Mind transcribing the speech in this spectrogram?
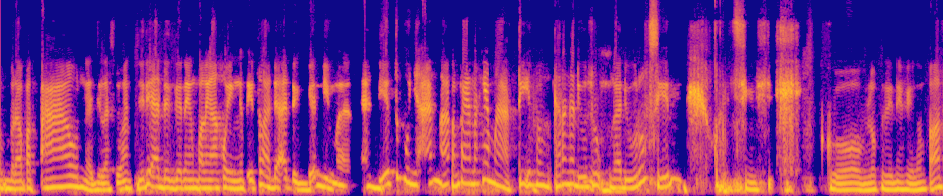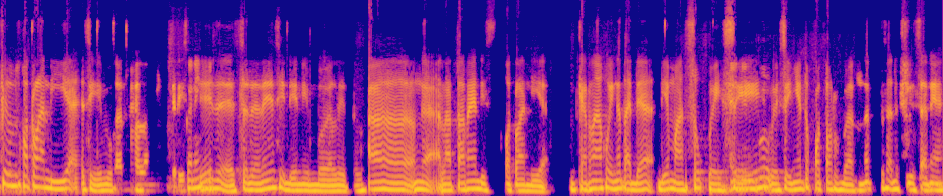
berapa tahun nggak jelas banget. Jadi adegan yang paling aku inget itu ada adegan di mana dia tuh punya anak sampai anaknya mati karena nggak diurus Hmm. nggak diurusin. Anjing. Goblok ini film. Oh film Skotlandia sih bukan film Inggris. Dia sebenarnya si Danny Boyle itu. Eh enggak latarnya di Skotlandia. Karena aku ingat ada dia masuk WC, Edinburgh. WC-nya tuh kotor banget, terus ada tulisannya,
